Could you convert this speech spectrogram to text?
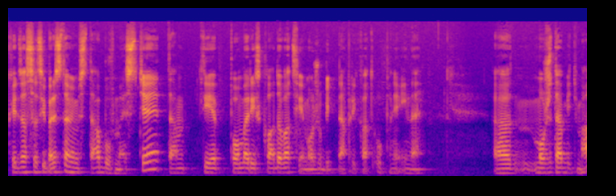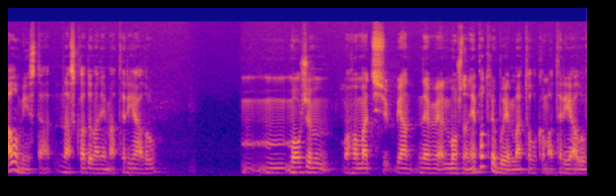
keď zase si predstavím stavbu v meste, tam tie pomery skladovacie môžu byť napríklad úplne iné. Môže tam byť málo miesta na skladovanie materiálu môžem ho mať, ja neviem, možno nepotrebujem mať toľko materiálu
